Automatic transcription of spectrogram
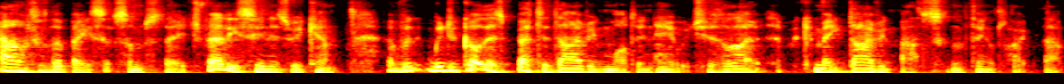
out of the base at some stage, fairly soon as we can. We've got this better diving mod in here which is like we can make diving masks and things like that.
